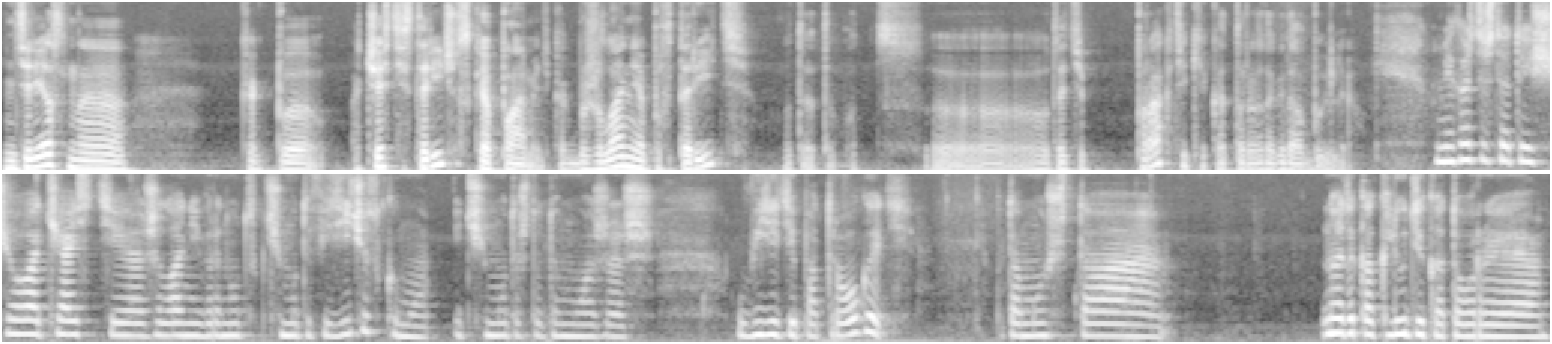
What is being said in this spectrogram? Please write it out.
интересная, как бы, отчасти историческая память, как бы желание повторить вот это вот, э, вот эти практики, которые тогда были. Мне кажется, что это еще отчасти желание вернуться к чему-то физическому и чему-то, что ты можешь увидеть и потрогать, потому что, ну, это как люди, которые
